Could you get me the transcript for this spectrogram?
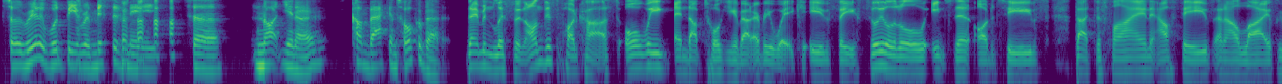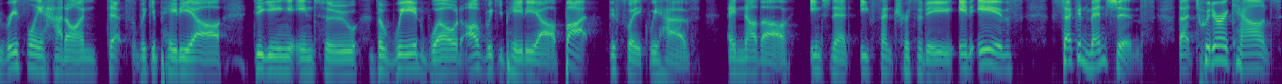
So it really would be remiss of me to not, you know, come back and talk about it. Damon, listen, on this podcast, all we end up talking about every week is the silly little internet oddities that define our feeds and our lives. We recently had on Depths of Wikipedia, digging into the weird world of Wikipedia. But this week we have another internet eccentricity. It is Second Mentions, that Twitter account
